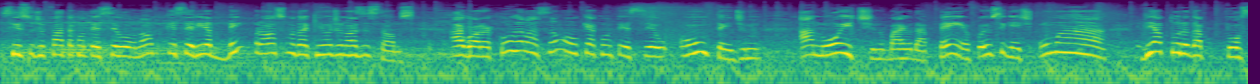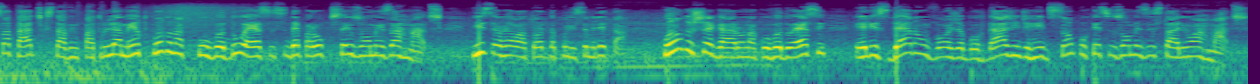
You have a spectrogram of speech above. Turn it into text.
se isso de fato aconteceu ou não, porque seria bem próximo daqui onde nós estamos. Agora, com relação ao que aconteceu ontem de, à noite no bairro da Penha, foi o seguinte: uma viatura da Força Tática estava em patrulhamento quando na curva do S se deparou com seis homens armados. Isso é o relatório da Polícia Militar. Quando chegaram na curva do S, eles deram voz de abordagem de rendição porque esses homens estariam armados.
